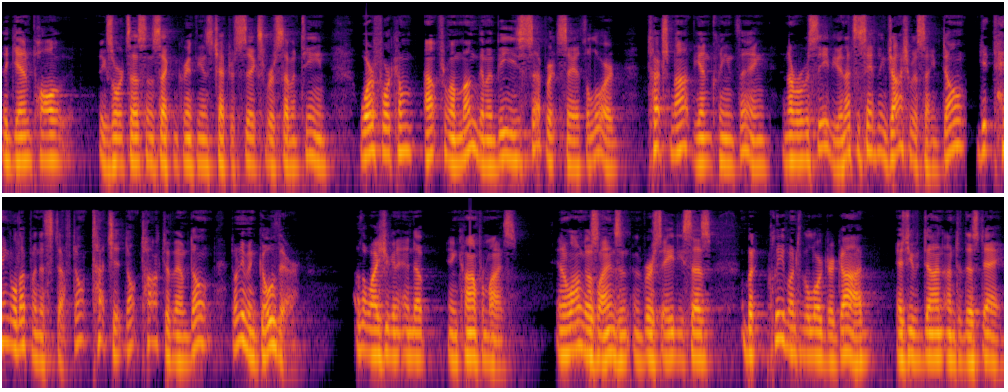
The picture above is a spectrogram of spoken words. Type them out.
Again, Paul exhorts us in 2 Corinthians chapter 6, verse 17, Wherefore come out from among them and be ye separate, saith the Lord. Touch not the unclean thing, and I will receive you. And that's the same thing Joshua is saying. Don't get tangled up in this stuff. Don't touch it. Don't talk to them. Don't, don't even go there. Otherwise, you're going to end up in compromise. And along those lines, in, in verse 8, he says, But cleave unto the Lord your God, as you've done unto this day.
